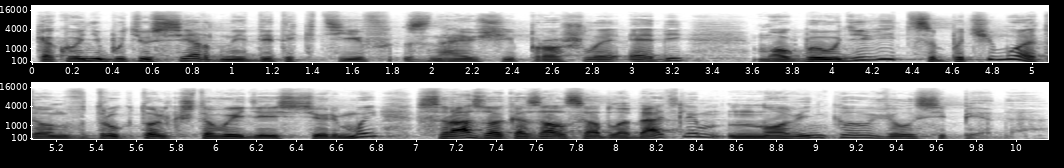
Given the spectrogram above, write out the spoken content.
Какой-нибудь усердный детектив, знающий прошлое Эбби, мог бы удивиться, почему это он вдруг, только что выйдя из тюрьмы, сразу оказался обладателем новенького велосипеда.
